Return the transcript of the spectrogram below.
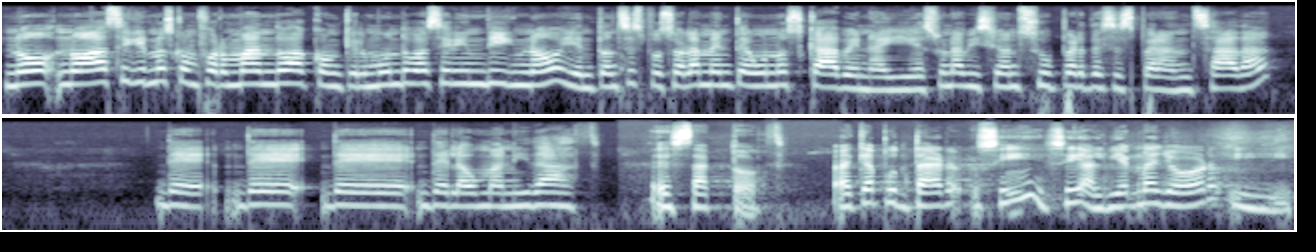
no, no a seguirnos conformando a con que el mundo va a ser indigno y entonces pues solamente unos caben ahí. Es una visión súper desesperanzada de, de, de, la humanidad. Exacto. Hay que apuntar, sí, sí, al bien mayor y,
